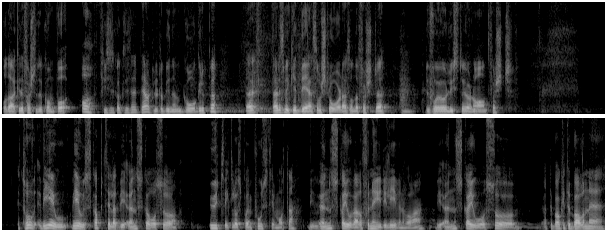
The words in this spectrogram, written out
Og da er ikke det første du kommer på å, fysisk aktivitet. Det har vært lurt å begynne en gågruppe. Det er, det er liksom ikke det som slår deg som det første. Du får jo lyst til å gjøre noe annet først. Jeg tror Vi er jo, vi er jo skapt til at vi ønsker oss å utvikle oss på en positiv måte. Vi ønsker jo å være fornøyd i livene våre. Vi ønsker jo også ja, tilbake til barneåret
